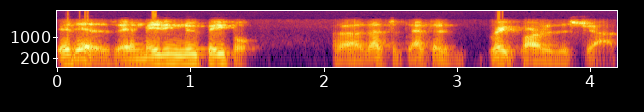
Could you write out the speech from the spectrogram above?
it is, and meeting new people. that's that's a great part of this job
